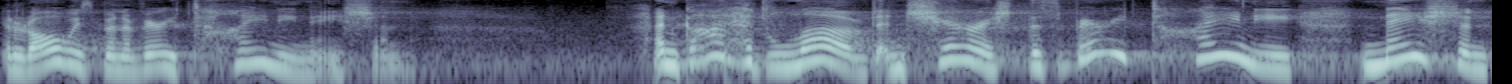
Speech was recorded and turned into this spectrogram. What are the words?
It had always been a very tiny nation. And God had loved and cherished this very tiny nation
